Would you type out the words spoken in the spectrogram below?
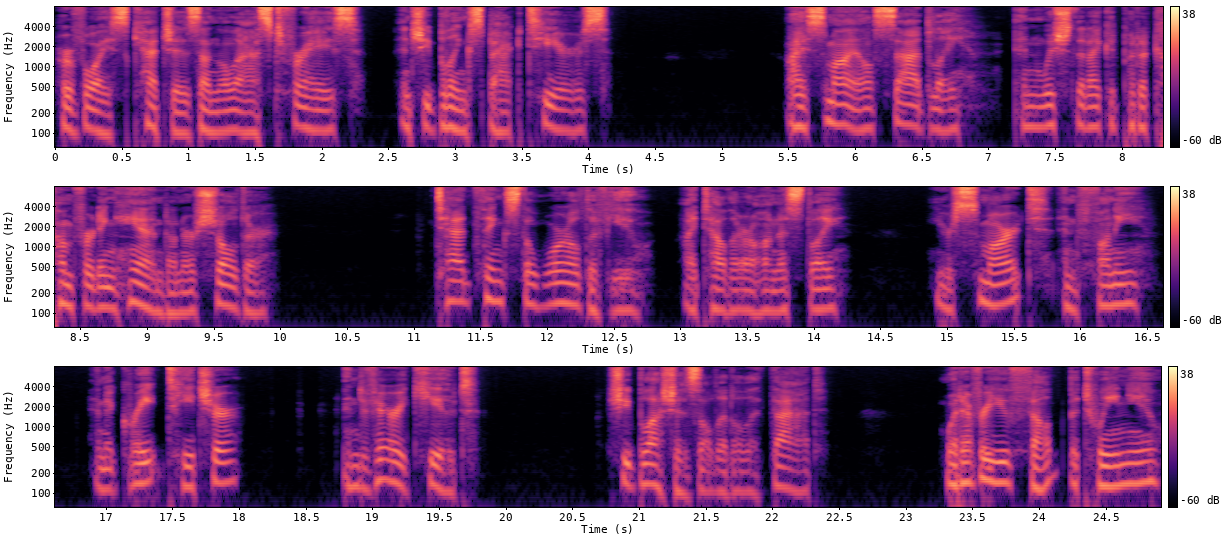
Her voice catches on the last phrase, and she blinks back tears. I smile sadly and wish that I could put a comforting hand on her shoulder. Tad thinks the world of you, I tell her honestly. You're smart and funny and a great teacher and very cute. She blushes a little at that. Whatever you felt between you,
